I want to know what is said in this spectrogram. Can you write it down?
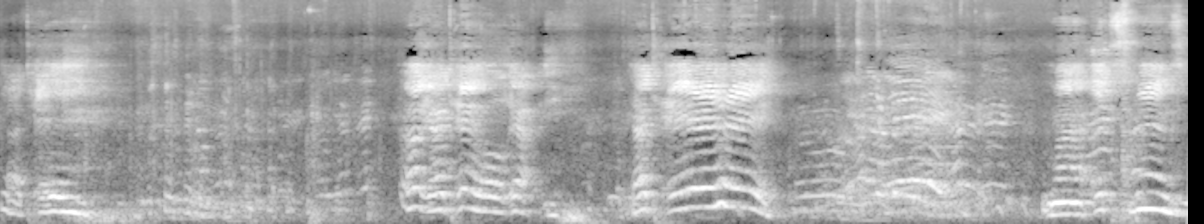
God eh, oh, yeah. That's eh. My ex-man's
